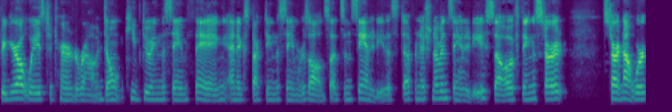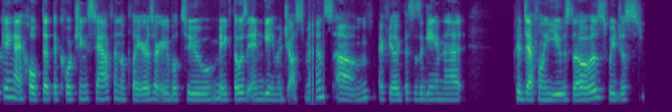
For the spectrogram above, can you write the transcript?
figure out ways to turn it around. Don't keep doing the same thing and expecting the same results. That's insanity. That's definition of insanity. So if things start start not working, I hope that the coaching staff and the players are able to make those in-game adjustments. Um, I feel like this is a game that could definitely use those. We just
